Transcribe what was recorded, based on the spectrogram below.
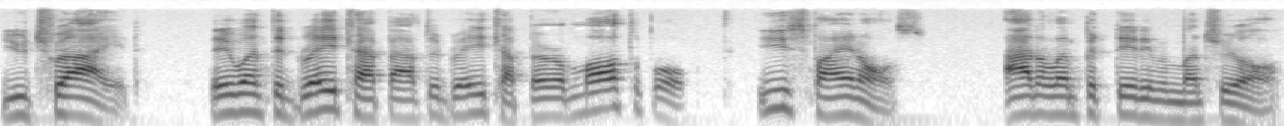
you tried. They went to Grey Cup after Grey Cup. There were multiple East Finals at Olympic Stadium in Montreal.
